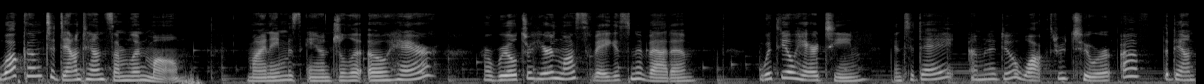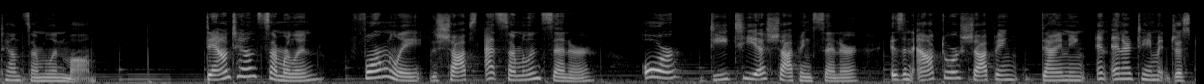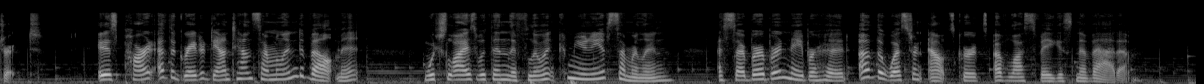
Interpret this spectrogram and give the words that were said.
Welcome to downtown Summerlin Mall. My name is Angela O'Hare, a realtor here in Las Vegas, Nevada, with the O'Hare team, and today I'm going to do a walkthrough tour of the downtown Summerlin Mall. Downtown Summerlin, formerly the Shops at Summerlin Center, or DTS Shopping Center, is an outdoor shopping, dining, and entertainment district. It is part of the greater downtown Summerlin development which lies within the affluent community of Summerlin, a suburban neighborhood of the western outskirts of Las Vegas, Nevada.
